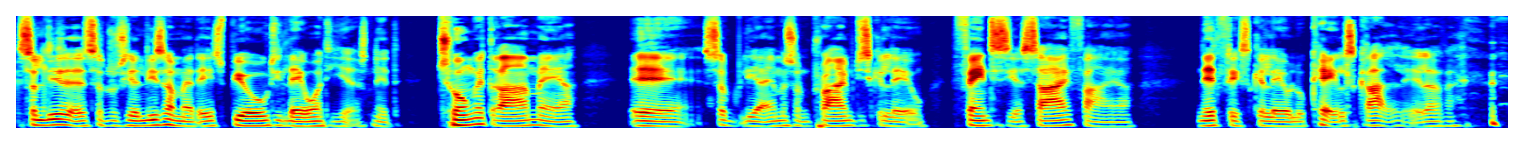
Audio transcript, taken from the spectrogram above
Så, lige, så du siger ligesom, at HBO, de laver de her sådan et tunge dramaer, øh, så bliver Amazon Prime, de skal lave fantasy og sci-fi, og Netflix skal lave lokal skrald, eller hvad?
